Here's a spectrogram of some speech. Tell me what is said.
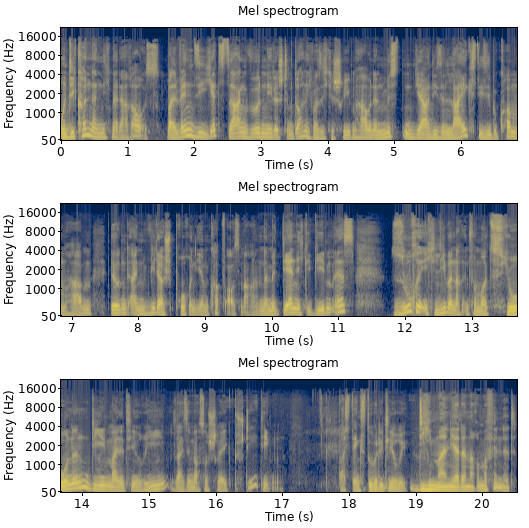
Und die können dann nicht mehr da raus. Weil wenn sie jetzt sagen würden, nee, das stimmt doch nicht, was ich geschrieben habe, dann müssten ja diese Likes, die sie bekommen haben, irgendeinen Widerspruch in ihrem Kopf ausmachen. Und damit der nicht gegeben ist, suche ich lieber nach Informationen, die meine Theorie, sei sie noch so schräg, bestätigen. Was denkst du über die Theorie? Die man ja dann auch immer findet.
